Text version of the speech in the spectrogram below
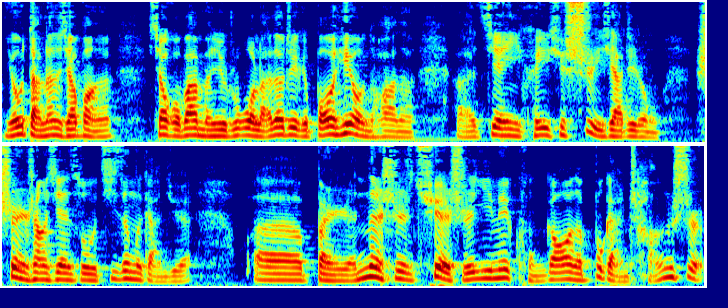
有胆量的小朋友、小伙伴们，就如果来到这个 Ball Hill 的话呢，呃，建议可以去试一下这种肾上腺素激增的感觉。呃，本人呢是确实因为恐高呢不敢尝试，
